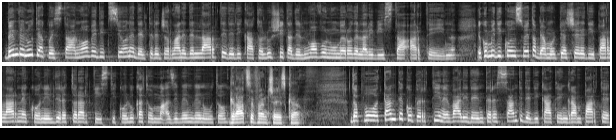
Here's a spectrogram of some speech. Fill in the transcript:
Benvenuti a questa nuova edizione del telegiornale dell'arte dedicato all'uscita del nuovo numero della rivista Arte In. E come di consueto abbiamo il piacere di parlarne con il direttore artistico Luca Tommasi. Benvenuto. Grazie Francesca. Dopo tante copertine valide e interessanti dedicate in gran parte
